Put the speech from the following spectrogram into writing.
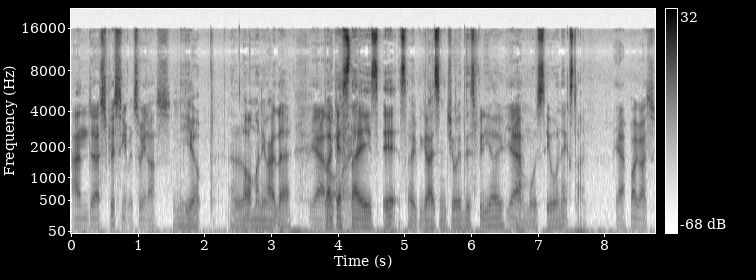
and uh, splitting it between us. Yep. A lot of money right there. Yeah. but I guess that is it. So I hope you guys enjoyed this video. Yeah. And we'll see you all next time. Yeah. Bye, guys.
